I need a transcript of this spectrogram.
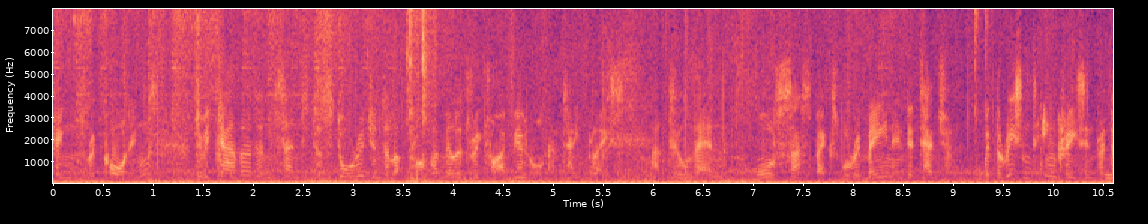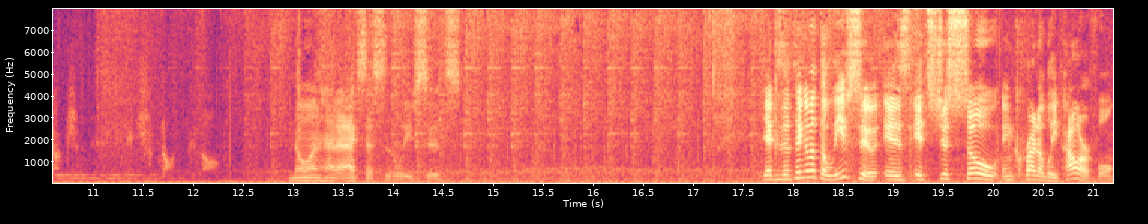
King's recordings, to be gathered and sent to storage until a proper military tribunal can take place. Until then, all suspects will remain in detention. With the recent increase in production, it should not be long. No one had access to the leaf suits. Yeah, because the thing about the leaf suit is it's just so incredibly powerful.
